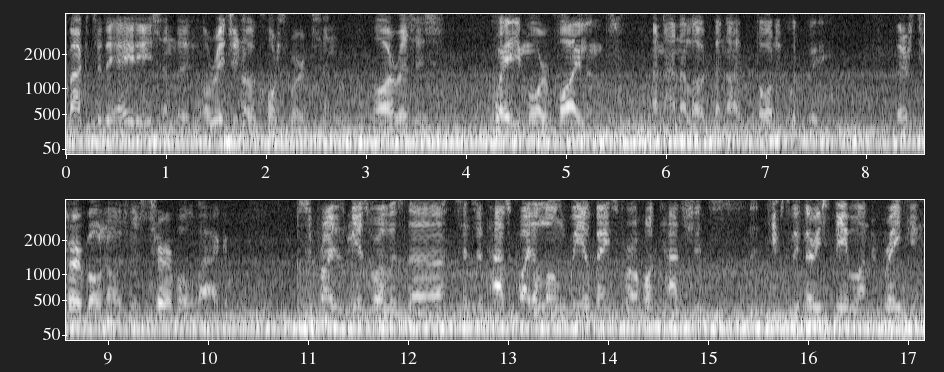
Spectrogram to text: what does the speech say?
back to the 80s and the original Cosworths and RS is way more violent and analog than I thought it would be. There's turbo noise, there's turbo lag. What surprises me as well is the since it has quite a long wheelbase for a hot hatch, it's it seems to be very stable under braking.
